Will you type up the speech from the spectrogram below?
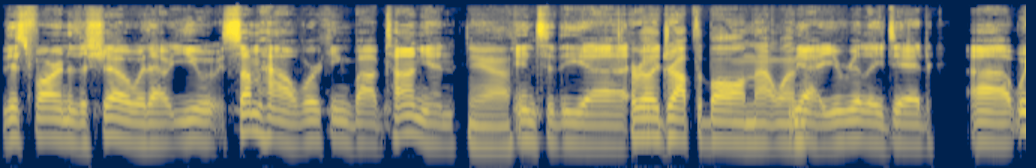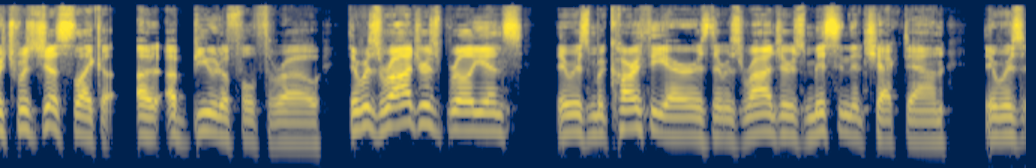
this far into the show without you somehow working Bob Tonyan yeah, into the uh I really dropped the ball on that one. yeah, you really did. Uh, which was just like a, a, a beautiful throw. There was Rodgers' brilliance. There was McCarthy errors. There was Rodgers missing the check down. There was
